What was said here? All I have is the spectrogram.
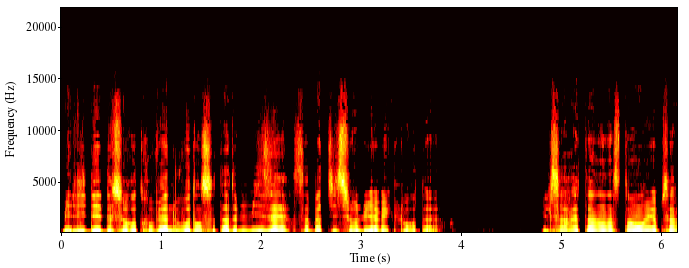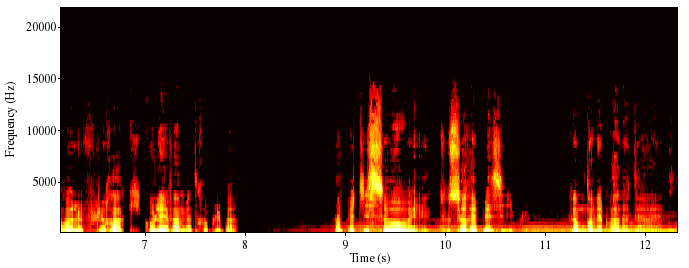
mais l'idée de se retrouver à nouveau dans ce tas de misère s'abattit sur lui avec lourdeur. Il s'arrêta un instant et observa le Flurat qui coulait vingt mètres plus bas. Un petit saut et tout serait paisible, comme dans les bras de Thérèse.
